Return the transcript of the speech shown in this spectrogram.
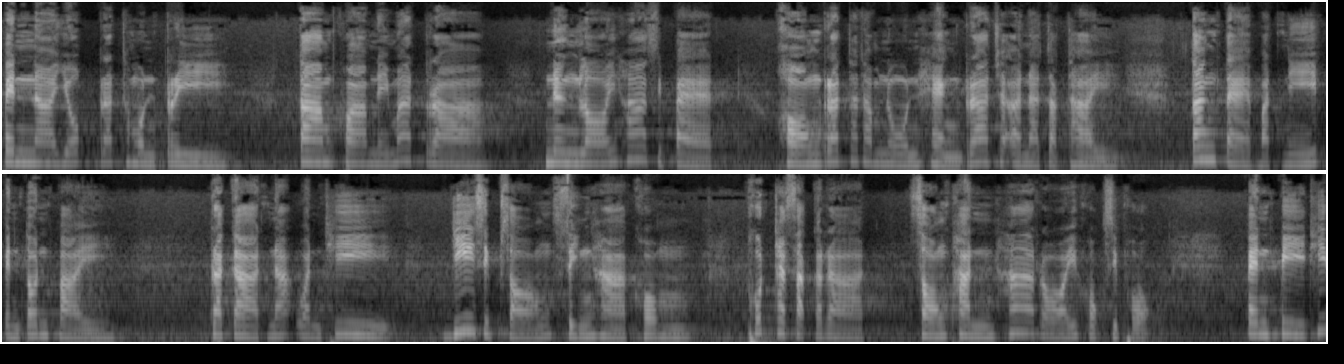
เป็นนายกรัฐมนตรี ตามความในมาตรา 158 ของรัฐธรรมนูญแห่งราชอาณาจักรไทย ตั้งแต่บัดนี้เป็นต้นไป ประกาศณวันที่ 22 สิงหาคม พุทธศักราช 2566 เป็นปีที่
